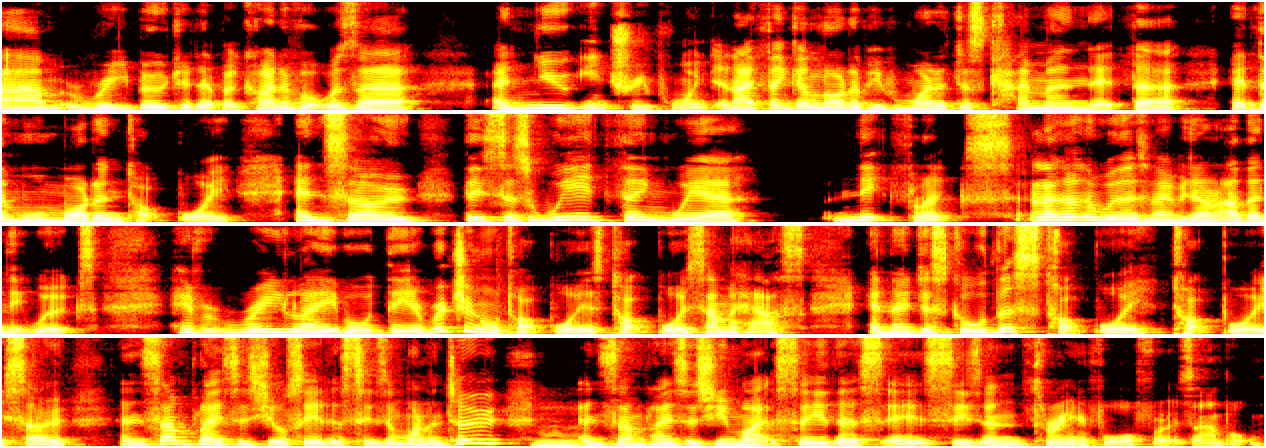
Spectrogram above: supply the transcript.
um, rebooted it, but kind of it was a a new entry point and i think a lot of people might have just come in at the at the more modern top boy and so there's this weird thing where netflix and i don't know whether it's maybe done on other networks have relabeled the original top boy as top boy summer house and they just call this top boy top boy so in some places you'll see it as season one and two mm. in some places you might see this as season three and four for example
